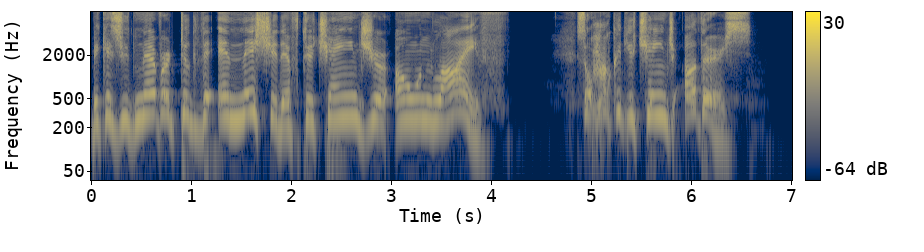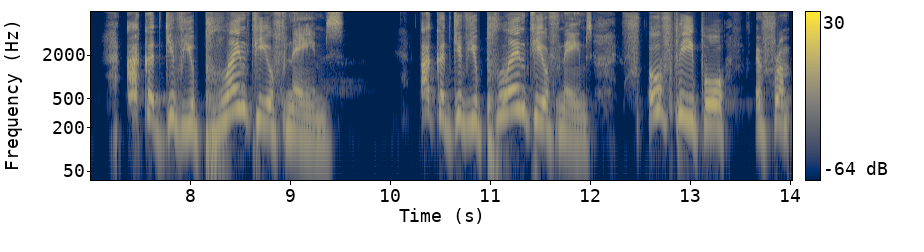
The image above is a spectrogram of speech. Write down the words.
because you never took the initiative to change your own life. So, how could you change others? I could give you plenty of names. I could give you plenty of names of people from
